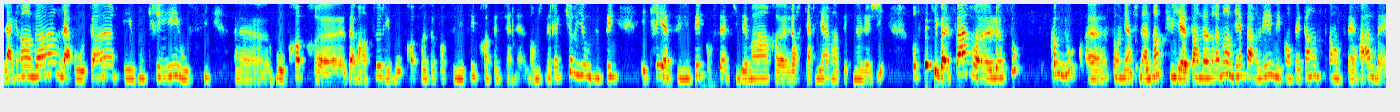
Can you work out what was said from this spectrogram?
la grandeur, la hauteur, et vous créez aussi euh, vos propres euh, aventures et vos propres opportunités professionnelles. Donc, je dirais curiosité et créativité pour celles qui démarrent euh, leur carrière en technologie. Pour ceux qui veulent faire le saut, comme nous, Sonia, finalement, puis tu en as vraiment bien parlé des compétences transférables, ben,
